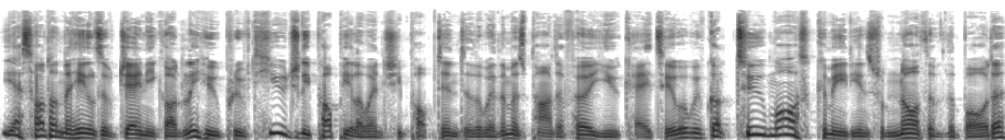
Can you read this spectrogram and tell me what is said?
Yes, hot on the heels of Janey Godley, who proved hugely popular when she popped into the Witham as part of her UK tour, we've got two more comedians from north of the border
